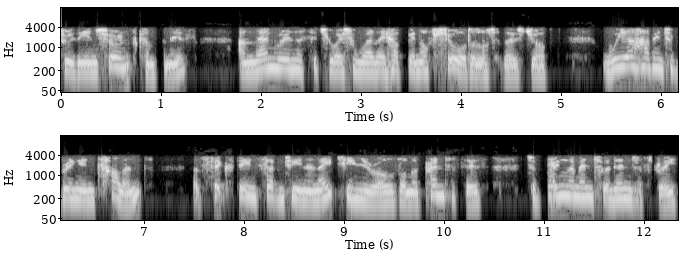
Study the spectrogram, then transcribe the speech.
through the insurance companies, and then we're in the situation where they have been offshored a lot of those jobs. We are having to bring in talent at 16, 17, and 18 year olds on apprentices to bring them into an industry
